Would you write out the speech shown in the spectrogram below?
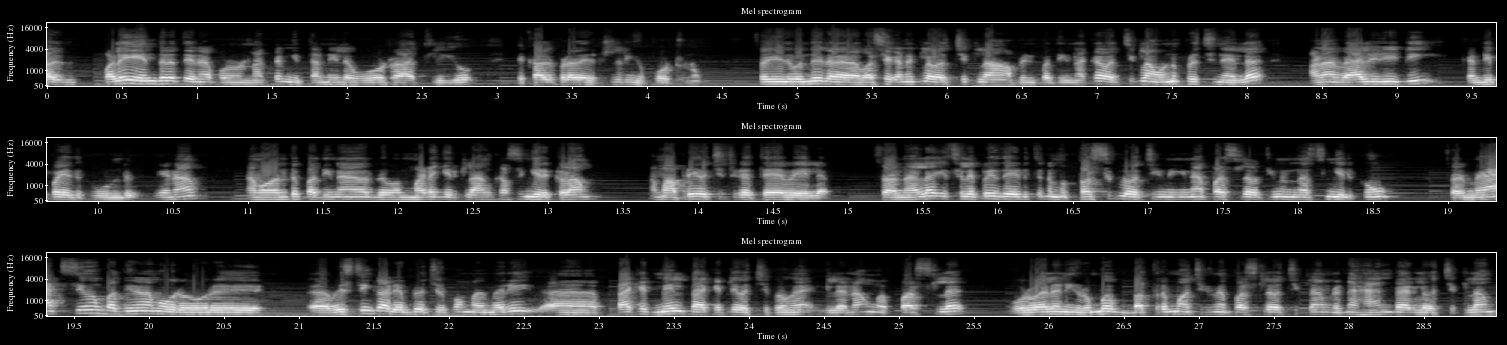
அது பழைய எந்திரத்தை என்ன பண்ணணும்னாக்கா நீங்கள் தண்ணியில் ஓடுற ஆற்றுலையோ கால்படாத இடத்துல நீங்கள் போட்டணும் ஸோ இது வந்து வருஷ கணக்கில் வச்சுக்கலாம் அப்படின்னு பார்த்தீங்கன்னாக்கா வச்சுக்கலாம் ஒன்றும் பிரச்சனை இல்லை. ஆனால் வேலிடிட்டி கண்டிப்பாக இதுக்கு உண்டு. ஏன்னா நம்ம வந்து பார்த்தீங்கன்னா இது மடங்கி இருக்கலாம் கசங்கி இருக்கலாம். நம்ம அப்படியே வச்சுட்டு இருக்க தேவையில்லை. ஸோ அதனால சில பேர் இதை எடுத்து நம்ம பர்ஸுக்குள்ள வச்சுக்கிட்டிங்கன்னா பர்ஸில் வச்சிங்கன்னா நசுங்கி இருக்கும். ஸோ மேக்ஸிமம் பார்த்தீங்கன்னா நம்ம ஒரு ஒரு விசிட்டிங் கார்டு எப்படி வச்சுருப்போம் அது மாதிரி பேக்கெட் மெயில் பேக்கெட்லேயே வச்சுக்கோங்க. இல்லைன்னா உங்கள் பர்ஸில் ஒருவேளை நீங்கள் ரொம்ப பத்திரமா வச்சுக்கணும் பர்ஸில் வச்சுக்கலாம். இல்லைன்னா ஹேண்ட்பேக்கில் வச்சுக்கலாம்.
